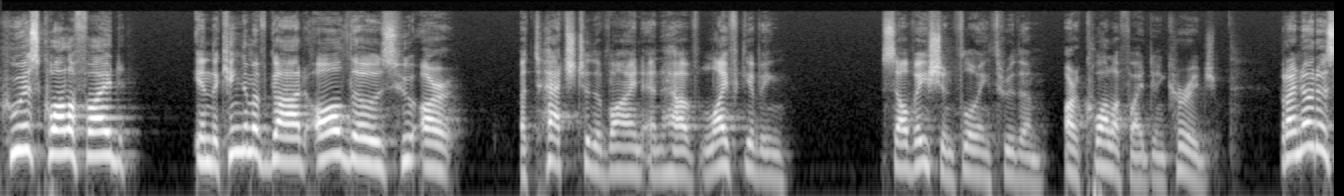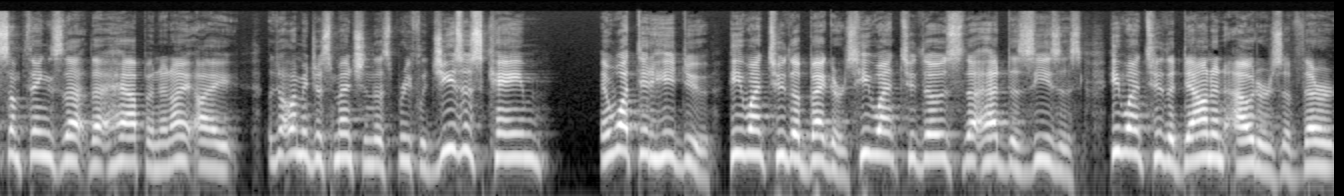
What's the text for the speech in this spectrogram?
who is qualified in the kingdom of God? All those who are attached to the vine and have life giving salvation flowing through them are qualified to encourage. But I noticed some things that, that happen, and I, I let me just mention this briefly. Jesus came, and what did he do? He went to the beggars, he went to those that had diseases, he went to the down and outers of their,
